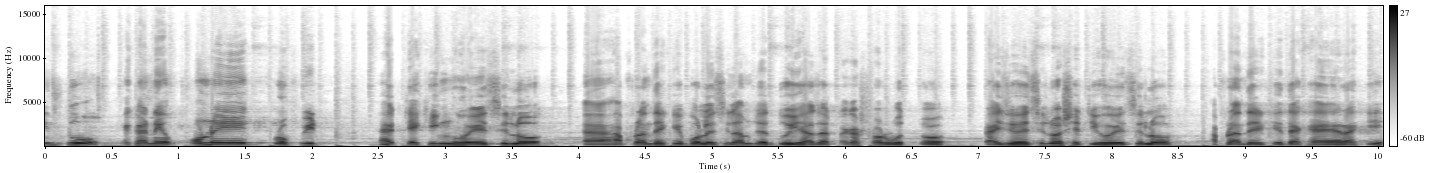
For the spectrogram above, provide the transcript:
কিন্তু এখানে অনেক প্রফিট টেকিং হয়েছিল। আপনাদেরকে বলেছিলাম যে দুই হাজার টাকা সর্বোচ্চ প্রাইজ হয়েছিল, সেটি হয়েছিল, আপনাদেরকে দেখায় রাখি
